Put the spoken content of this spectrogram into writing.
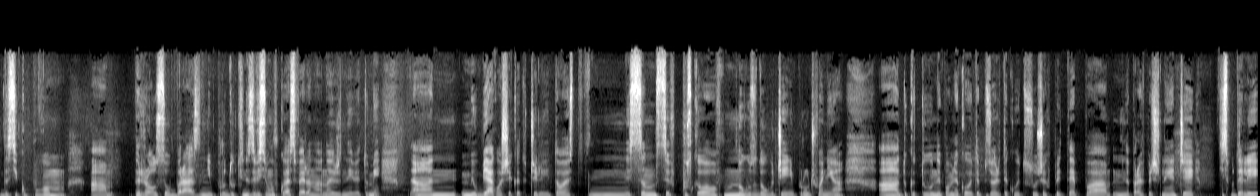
да си купувам а, природосъобразни продукти, независимо в коя сфера на, на ежедневието ми, а, ми обягваше като че ли. Тоест, не съм се впускала в много задълбочени проучвания, а, докато не помня кой от епизодите, които слушах при теб, а, ми направи впечатление, че ти сподели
